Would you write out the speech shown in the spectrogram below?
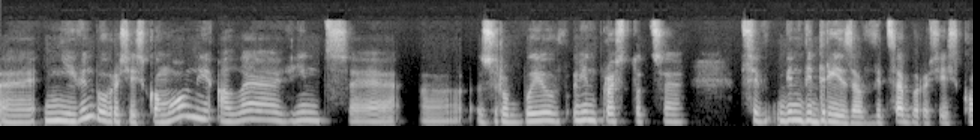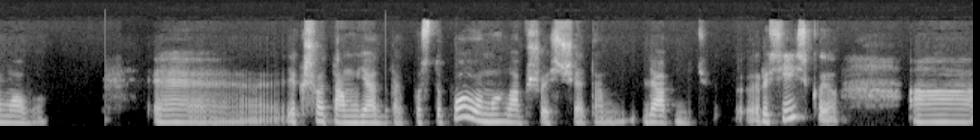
Е, ні, він був російськомовний, але він це е, зробив. Він просто це, це він відрізав від себе російську мову. Е, якщо там я так поступово могла б щось ще там ляпнути російською, а,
